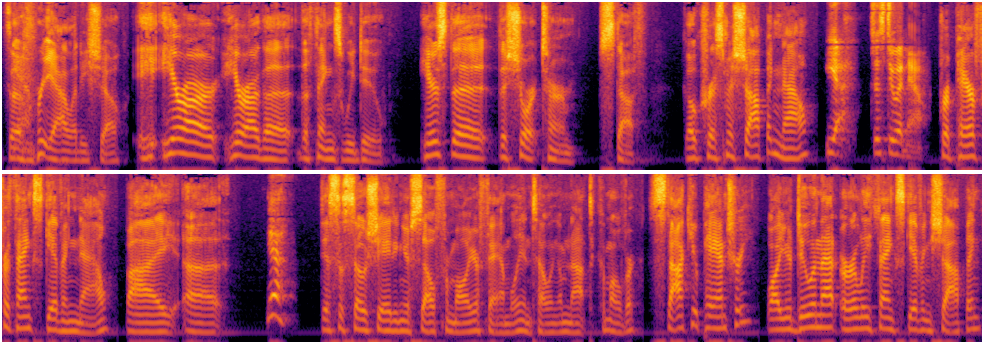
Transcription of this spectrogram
It's a reality show. Here are here are the the things we do. Here's the the short-term stuff. Go Christmas shopping now. Yeah, just do it now. Prepare for Thanksgiving now by uh Yeah, disassociating yourself from all your family and telling them not to come over. Stock your pantry while you're doing that early Thanksgiving shopping.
